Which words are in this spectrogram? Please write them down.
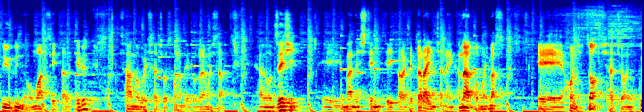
というふうに思わせていただける沢上社長様でございました。あのぜひ、えー、真似してみていただけたらいいんじゃないかなと思います、えー、本日の社長に行く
